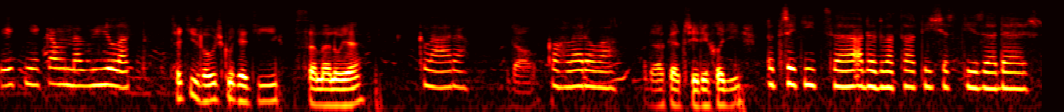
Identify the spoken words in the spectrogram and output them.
Jít někam na výlet. Třetí zloučku dětí se jmenuje? Klára. Dál. Kohlerová. A do jaké třídy chodíš? Do třetí C a do 26. ZDŠ.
